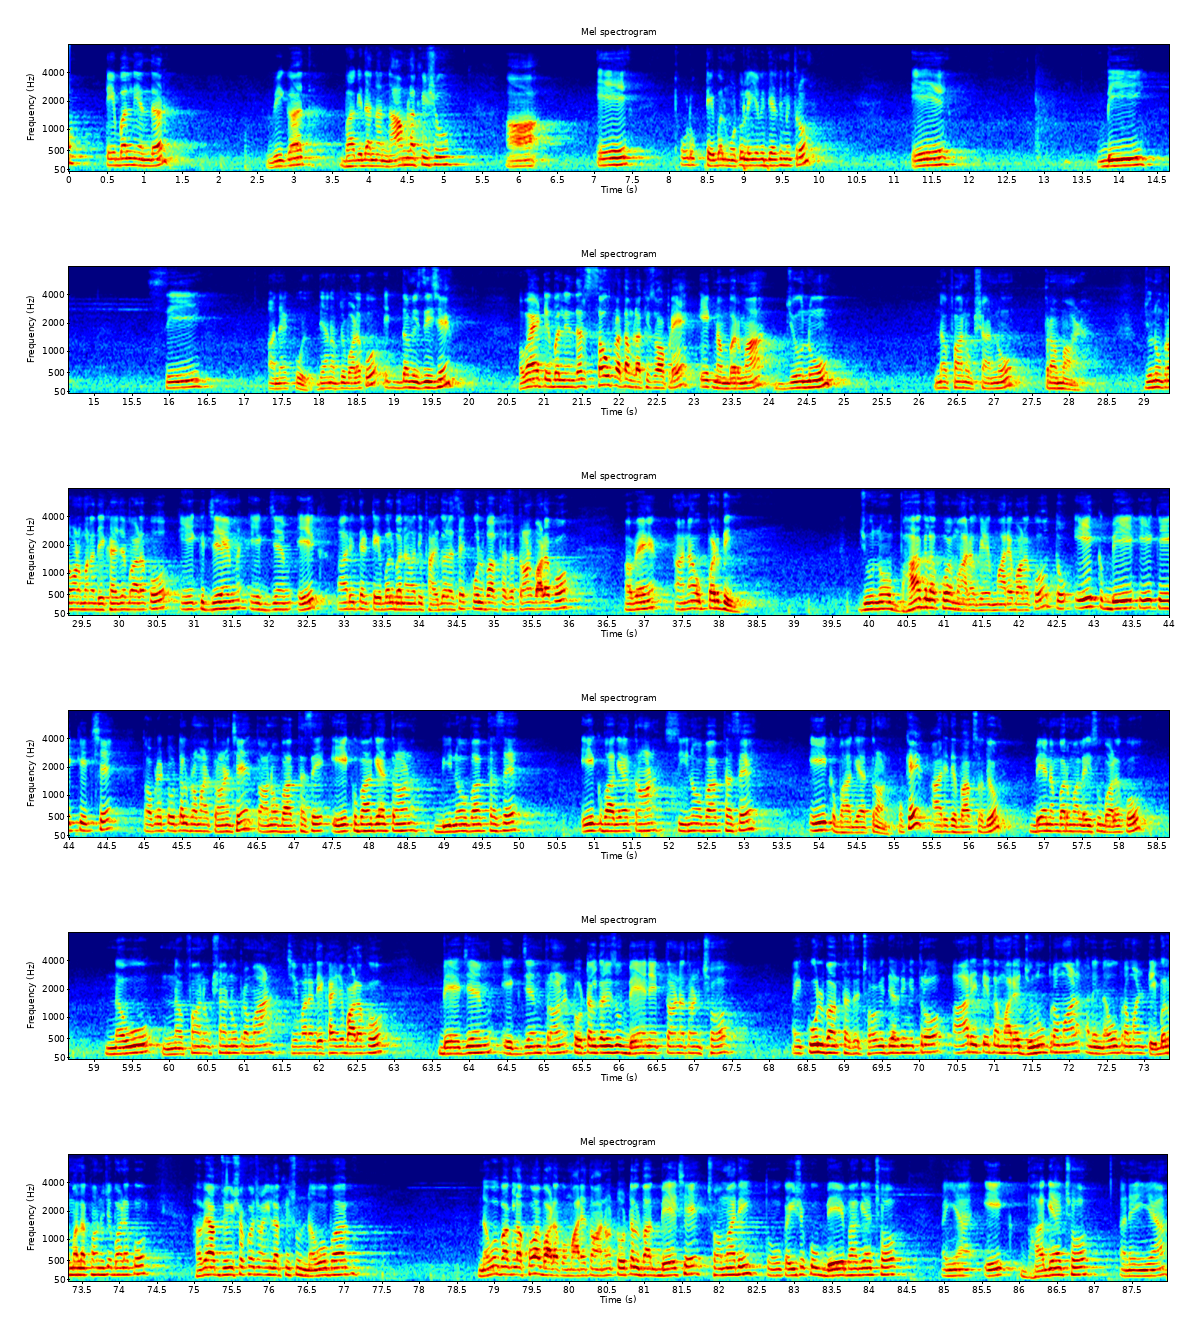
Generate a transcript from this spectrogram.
ટેબલની અંદર વિગત ભાગીદારના નામ લખીશું. એ થોડુંક ટેબલ મોટું લઈએ વિદ્યાર્થી મિત્રો. એ બી સી અને કુલ. ધ્યાન આપજો બાળકો, એકદમ ઇઝી છે. હવે આ ટેબલની અંદર સૌ પ્રથમ લખીશું આપણે એક નંબરમાં જૂનું નફા નુકસાનનું પ્રમાણ. જૂનું પ્રમાણ મને દેખાય છે બાળકો, એક જેમ એક જેમ, એક. આ રીતે ટેબલ બનાવવાથી ફાયદો રહેશે, કુલ ભાગ થશે ત્રણ બાળકો. હવે આના ઉપરથી જૂનો ભાગ લખવો હોય મારે કે મારે બાળકો, તો એક, બે, એક એક એક છે. તો આપણે ટોટલ પ્રમાણ ત્રણ છે. તો આનો ભાગ થશે એક ભાગ્યા ત્રણ, બીનો ભાગ થશે એક ભાગ્યા ત્રણ, સીનો ભાગ થશે એક ભાગ્યા ત્રણ. ઓકે? આ રીતે ભાગ શોધ્યો. બે નંબરમાં લઈશું બાળકો. નવું નફા નુકસાનનું પ્રમાણ, જે મને દેખાય છે બાળકો. બે જેમ, એક જેમ, ત્રણ. ટોટલ કરીશું. બે ને એક, ત્રણ ત્રણ, છ. અહીં કુલ ભાગ થશે છ વિદ્યાર્થી મિત્રો. આ રીતે તમારે જૂનું પ્રમાણ અને નવું પ્રમાણ ટેબલમાં લખવાનું છે બાળકો. હવે આપ જોઈ શકો છો અહીં લખીશું નવો ભાગ. નવો ભાગ લખવો હોય બાળકો, મારે તો આનો ટોટલ ભાગ બે છે છમાંથી તો હું કહી શકું બે ભાગ્યા છ, અહીંયા એક ભાગ્યા છ અને અહીંયા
